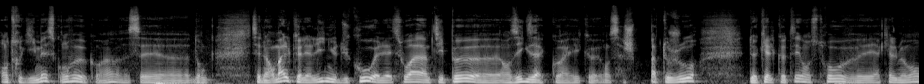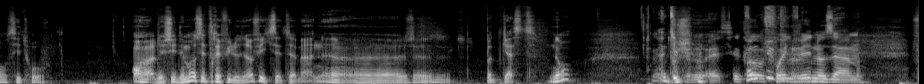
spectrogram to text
entre guillemets, ce qu'on veut. Hein. Donc c'est normal que la ligne, du coup, elle soit un petit peu en zigzag, et qu'on ne sache pas toujours de quel côté on se trouve et à quel moment on s'y trouve. Oh, décidément, c'est très philosophique cette semaine, ce podcast, non? Il faut, élever nos âmes.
